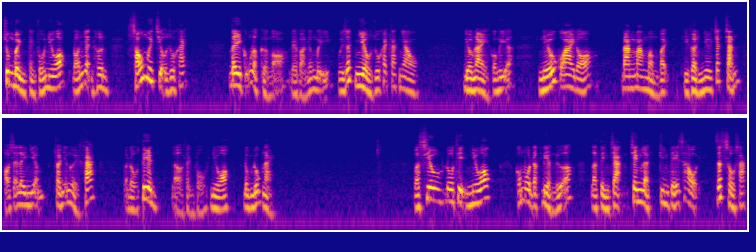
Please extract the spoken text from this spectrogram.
trung bình thành phố New York đón nhận hơn 60 triệu du khách. Đây cũng là cửa ngõ để vào nước Mỹ với rất nhiều du khách khác nhau. Điều này có nghĩa nếu có ai đó đang mang mầm bệnh thì gần như chắc chắn họ sẽ lây nhiễm cho những người khác và đầu tiên là ở thành phố New York đông đúc này. Và siêu đô thị New York có một đặc điểm nữa là tình trạng chênh lệch kinh tế xã hội rất sâu sắc.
